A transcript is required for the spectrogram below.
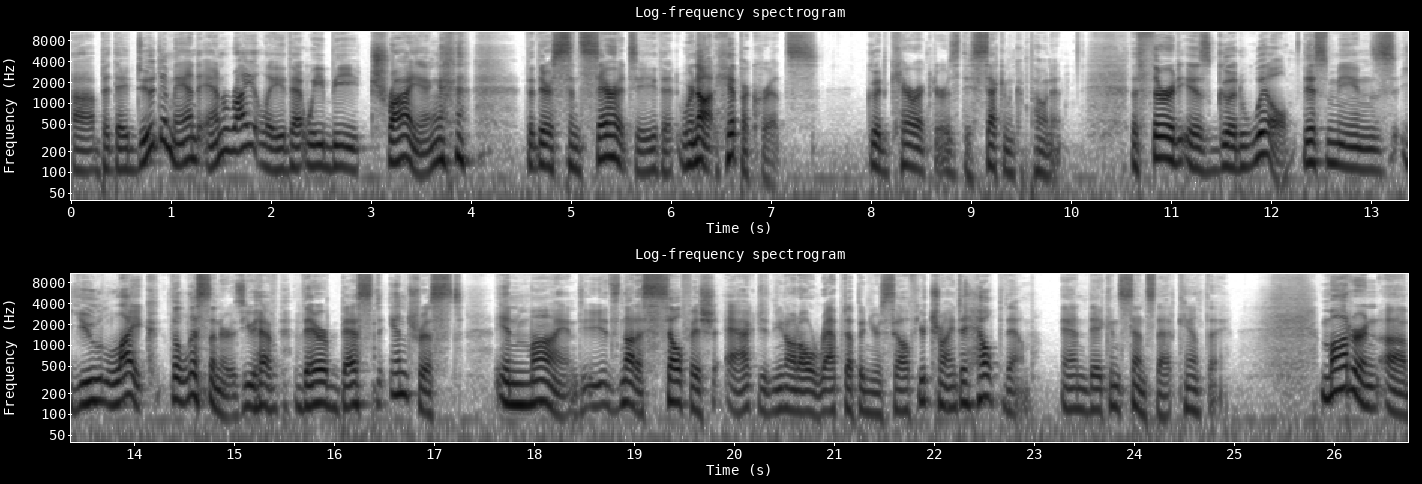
uh, but they do demand, and rightly, that we be trying, that there's sincerity, that we're not hypocrites. Good character is the second component. The third is goodwill. This means you like the listeners, you have their best interest in mind. It's not a selfish act. You're not all wrapped up in yourself. You're trying to help them, and they can sense that, can't they? Modern uh,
